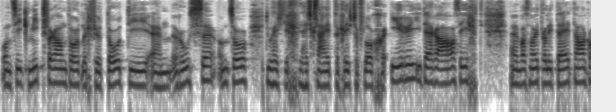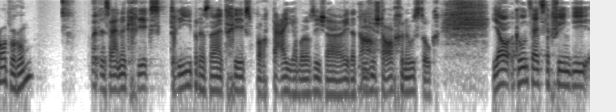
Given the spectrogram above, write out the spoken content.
und sei mitverantwortlich für tote ähm, Russen und so. Du hast, dich, hast gesagt, der Christoph Locher irre in dieser Ansicht, äh, was Neutralität angeht. Warum? Er sagt nicht Kriegstreiber, er sagt Kriegspartei, aber das ist ein relativ ja. starker Ausdruck. Ja, grundsätzlich finde ich,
